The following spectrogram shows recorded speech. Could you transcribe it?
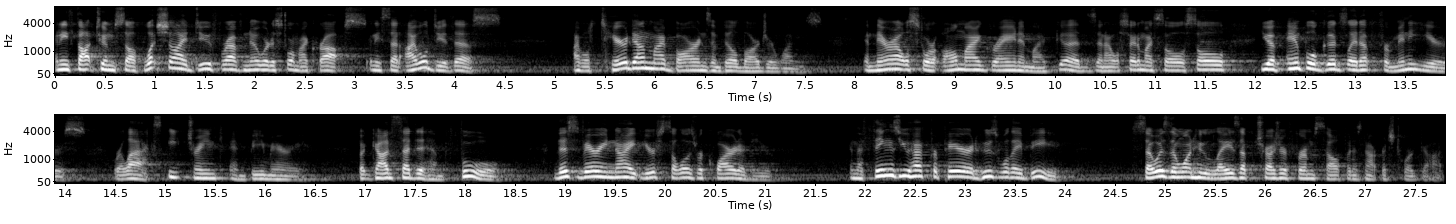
And he thought to himself, What shall I do, for I have nowhere to store my crops? And he said, I will do this I will tear down my barns and build larger ones. And there I will store all my grain and my goods. And I will say to my soul, Soul, you have ample goods laid up for many years. Relax, eat, drink, and be merry. But God said to him, Fool, this very night your soul is required of you. And the things you have prepared, whose will they be? So is the one who lays up treasure for himself and is not rich toward God.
